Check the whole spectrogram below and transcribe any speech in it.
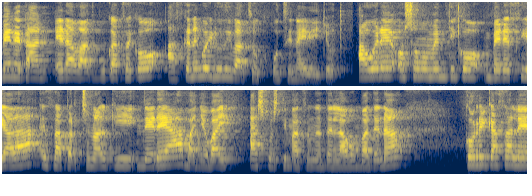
benetan erabat bukatzeko azkenengo irudi batzuk utzi nahi ditut. Hau ere oso momentiko berezia da, ez da pertsonalki nerea, baino bai asko estimatzen duten lagun batena, korrikazale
